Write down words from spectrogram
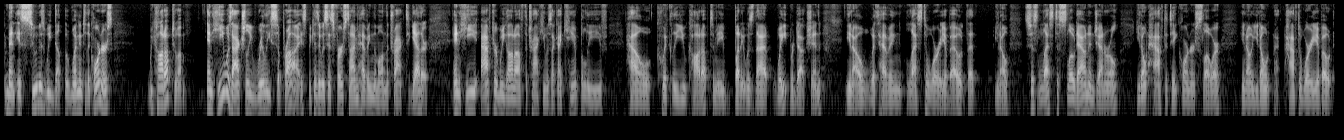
meant as soon as we du- went into the corners, we caught up to him. and he was actually really surprised because it was his first time having them on the track together. And he, after we got off the track, he was like, I can't believe how quickly you caught up to me. But it was that weight reduction, you know, with having less to worry about, that, you know, it's just less to slow down in general. You don't have to take corners slower. You know, you don't have to worry about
